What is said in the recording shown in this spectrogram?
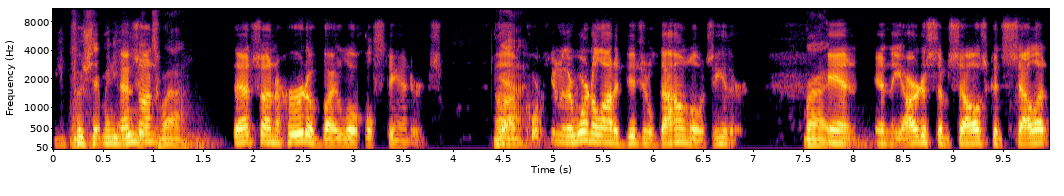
you pushed that many That's units. un- wow. That's unheard of by local standards. Yeah. Um, of course, you know there weren't a lot of digital downloads either, Right. and and the artists themselves could sell it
